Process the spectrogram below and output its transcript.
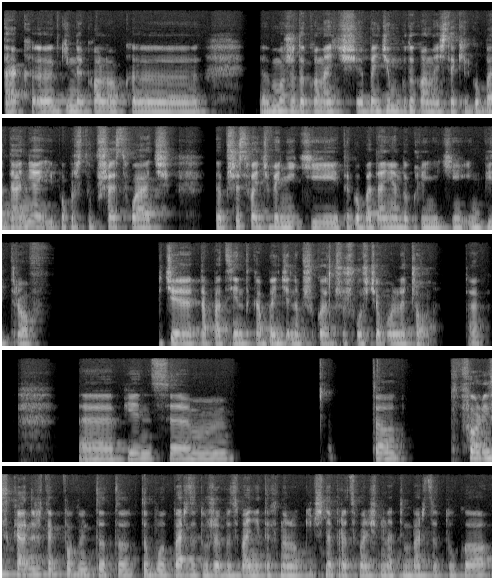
tak, e, ginekolog e, może dokonać, będzie mógł dokonać takiego badania i po prostu przesłać, przesłać wyniki tego badania do kliniki in vitro, gdzie ta pacjentka będzie na przykład przyszłościowo leczona. Tak? Więc to Foley Scan, że tak powiem, to, to, to było bardzo duże wyzwanie technologiczne. Pracowaliśmy nad tym bardzo długo.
